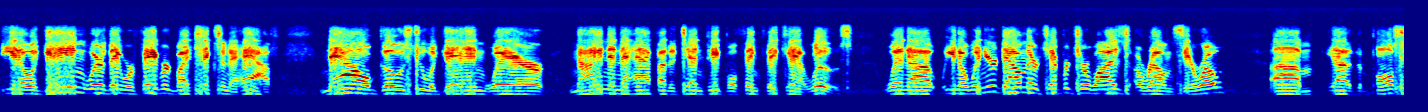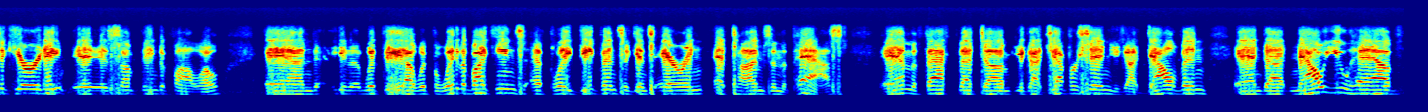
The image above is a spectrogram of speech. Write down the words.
you know a game where they were favored by six and a half now goes to a game where nine and a half out of ten people think they can't lose. when uh, you know when you're down there temperature wise around zero, um, yeah, the ball security is, something to follow. And you know, with the uh, with the way the Vikings have played defense against Aaron at times in the past, and the fact that um, you got Jefferson, you got Dalvin, and uh, now you have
